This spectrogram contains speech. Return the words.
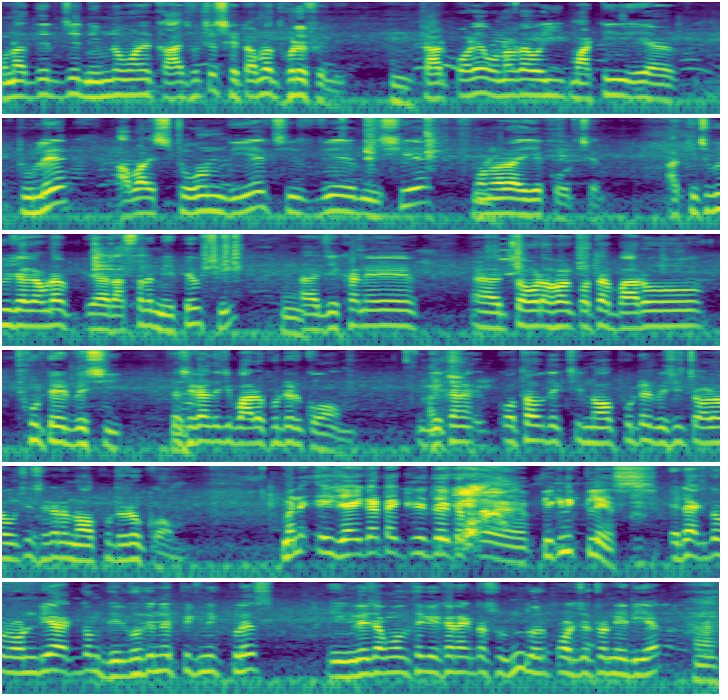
ওনাদের যে নিম্নমানের কাজ হচ্ছে সেটা আমরা ধরে ফেলি। তারপরে ওনারা ওই মাটি তুলে আবার স্টোন দিয়ে চিজ দিয়ে মিশিয়ে ওনারা ইয়ে করছেন। আর কিছু কিছু জায়গায় আমরা রাস্তাটা মেপেওছি যেখানে চওড়া হওয়ার কথা বারো ফুটের বেশি তো সেখানে দেখছি বারো ফুটের কম। যেখানে কোথাও দেখছি ন ফুটের বেশি চড়া হচ্ছে সেখানে ন ফুটেরও কম। মানে এই জায়গাটা কিন্তু এটা পিকনিক প্লেস এটা একদম রন্ডিয়া একদম দীর্ঘদিনের পিকনিক প্লেস ইংরেজ আমল থেকে এখানে একটা সুন্দর পর্যটন এরিয়া হ্যাঁ।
